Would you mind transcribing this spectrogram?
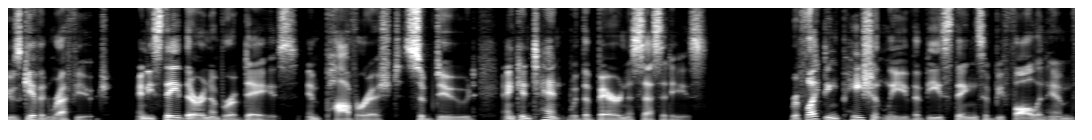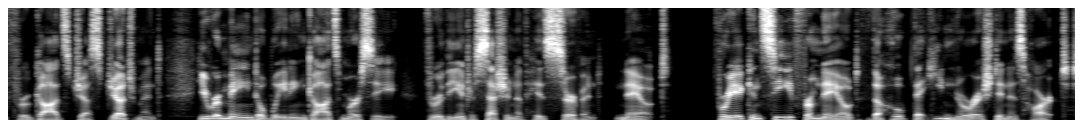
He was given refuge, and he stayed there a number of days, impoverished, subdued, and content with the bare necessities. Reflecting patiently that these things had befallen him through God's just judgment, he remained awaiting God's mercy through the intercession of his servant, Neot. For he had conceived from Neot the hope that he nourished in his heart.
